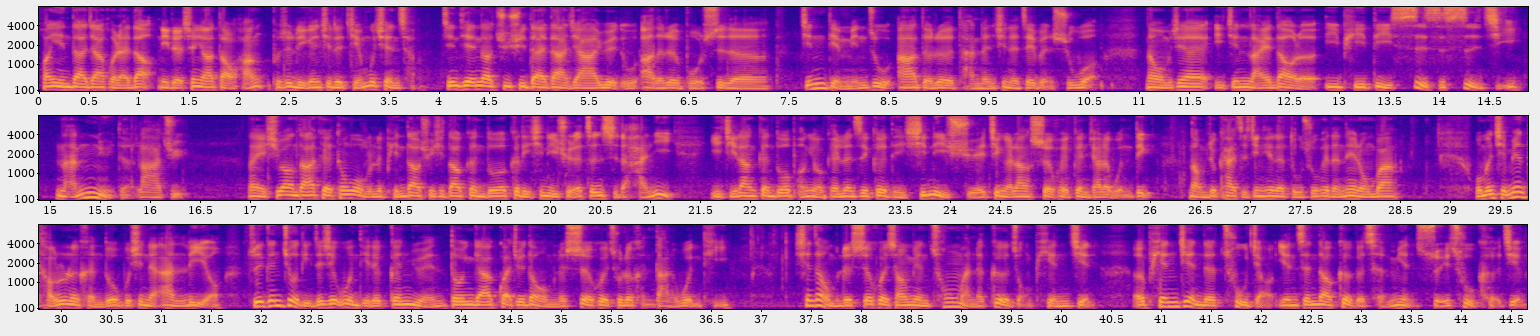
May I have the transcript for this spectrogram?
欢迎大家回来到你的生涯导航，不是李根熙的节目现场。今天要继续带大家阅读阿德勒博士的经典名著《阿德勒谈人性》的这本书哦。那我们现在已经来到了 EP 第四十四集《男女的拉锯》。那也希望大家可以通过我们的频道学习到更多个体心理学的真实的含义，以及让更多朋友可以认识个体心理学，进而让社会更加的稳定。那我们就开始今天的读书会的内容吧。我们前面讨论了很多不幸的案例哦，追根究底，这些问题的根源都应该要怪罪到我们的社会出了很大的问题。现在我们的社会上面充满了各种偏见，而偏见的触角延伸到各个层面，随处可见。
